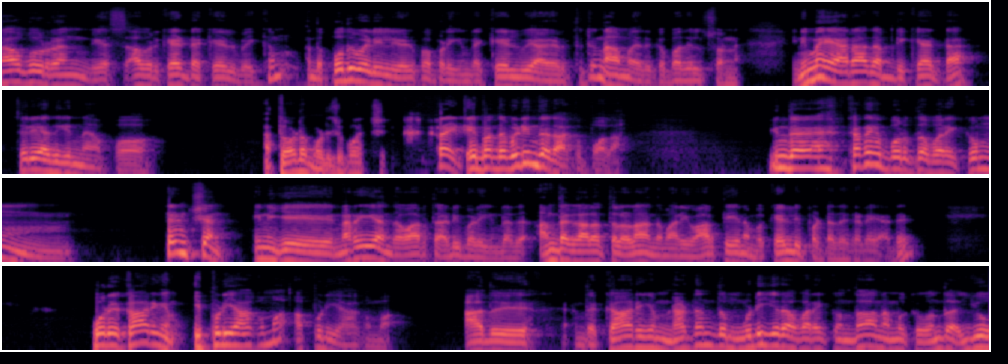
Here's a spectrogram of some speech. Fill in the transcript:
நாகூர் ரங் எஸ் அவர் கேட்ட கேள்விக்கும் அந்த பொதுவெளியில் எழுப்பப்படுகின்ற கேள்வியாக எடுத்துட்டு நாம இதுக்கு பதில் சொன்னேன். இனிமே யாராவது அப்படி கேட்டா சரி அதுக்கு என்ன அப்போ? அதோட முடிஞ்சு போச்சு. ரைட் இப்போ அந்த விடிந்ததாக போகலாம் இந்த கதையை பொறுத்த வரைக்கும் டென்ஷன் இன்னைக்கு நிறைய அந்த வார்த்தை அடிபடுகின்றது. அந்த காலத்துலலாம் அந்த மாதிரி வார்த்தையை நம்ம கேள்விப்பட்டது கிடையாது. ஒரு காரியம் இப்படி ஆகுமா அப்படி ஆகுமா? அது அந்த காரியம் நடந்து முடிகிற வரைக்கும் தான் நமக்கு வந்து ஐயோ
